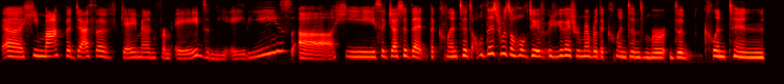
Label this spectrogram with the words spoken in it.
uh, he mocked the death of gay men from AIDS in the 80s. Uh, he suggested that the Clintons, oh, this was a whole, you guys remember the Clintons, mur- the Clinton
